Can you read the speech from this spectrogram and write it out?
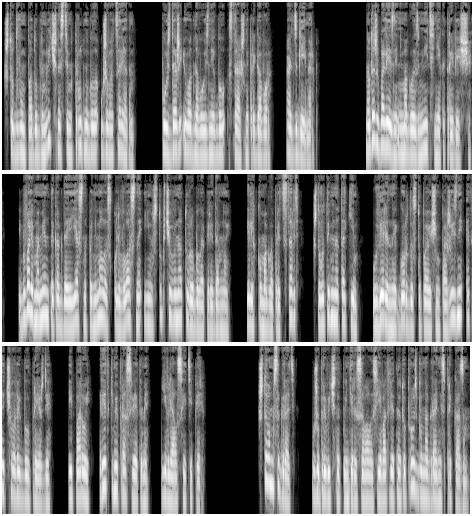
что двум подобным личностям трудно было уживаться рядом. Пусть даже и у одного из них был страшный приговор – Альцгеймер. Но даже болезнь не могла изменить некоторые вещи. И бывали моменты, когда я ясно понимала, сколь властная и неуступчивая натура была передо мной, и легко могла представить, что вот именно таким, уверенно и гордо ступающим по жизни, этот человек был прежде, и порой редкими просветами являлся и теперь. «Что вам сыграть?» Уже привычно поинтересовалась я в ответ на эту просьбу на грани с приказом.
